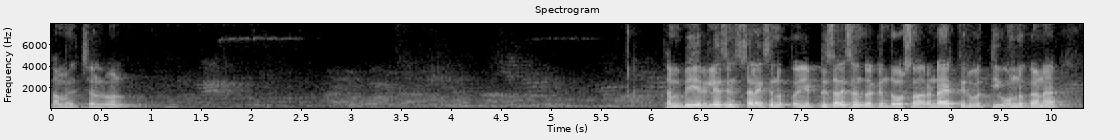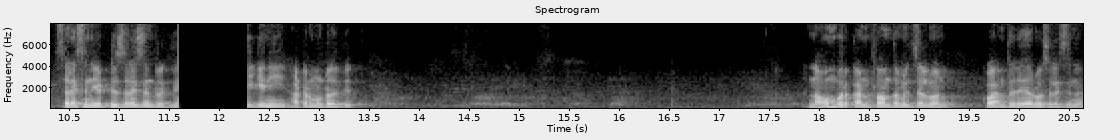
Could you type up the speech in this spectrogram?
தமிழ்ச்செல்வன் தம்பி ரிலேஷன் செலெக்ஷன் இப்போ எட்டு செலெக்ஷன் இருக்குது இந்த வருஷம். ரெண்டாயிரத்தி இருபத்தி ஒன்றுக்கான செலெக்ஷன் எட்டு செலெக்ஷன் இருக்குது நீ அட்டன் பண்ணுறதுக்கு November confirm Tamil Selvan. Coimbatore ARO selection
